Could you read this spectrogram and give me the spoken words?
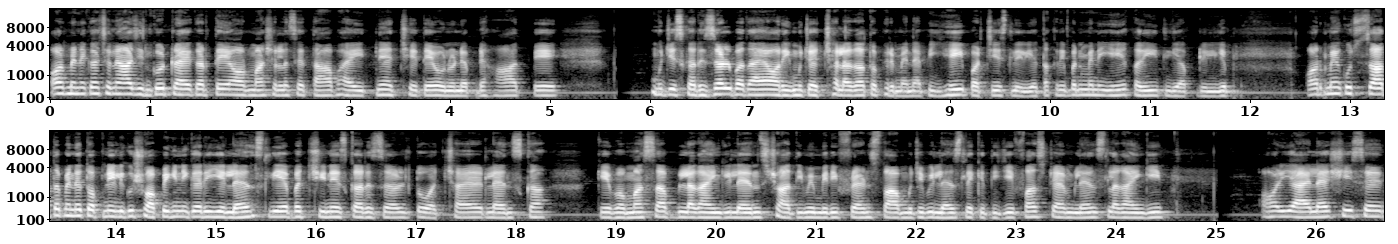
और मैंने कहा, चले, आज इनको ट्राई करते हैं। और माशाल्लाह से ता भाई इतने अच्छे थे उन्होंने अपने हाथ पे मुझे इसका रिज़ल्ट बताया और ये मुझे अच्छा लगा तो फिर मैंने अभी यही परचेज़ ले लिया। तकरीबन मैंने यही ख़रीद लिया अपने लिए। और मैं कुछ ज़्यादा मैंने तो अपने लिए कुछ शॉपिंग नहीं करी, ये लेंस लिया बच्ची ने, इसका रिज़ल्ट तो अच्छा है लेंस का। कि मम्मा सब लगाएँगी लेंस शादी में मेरी फ्रेंड्स तो आप मुझे भी लेंस लेके दीजिए। फ़र्स्ट टाइम लेंस लगाएँगी। और ये आई लैशिस हैं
